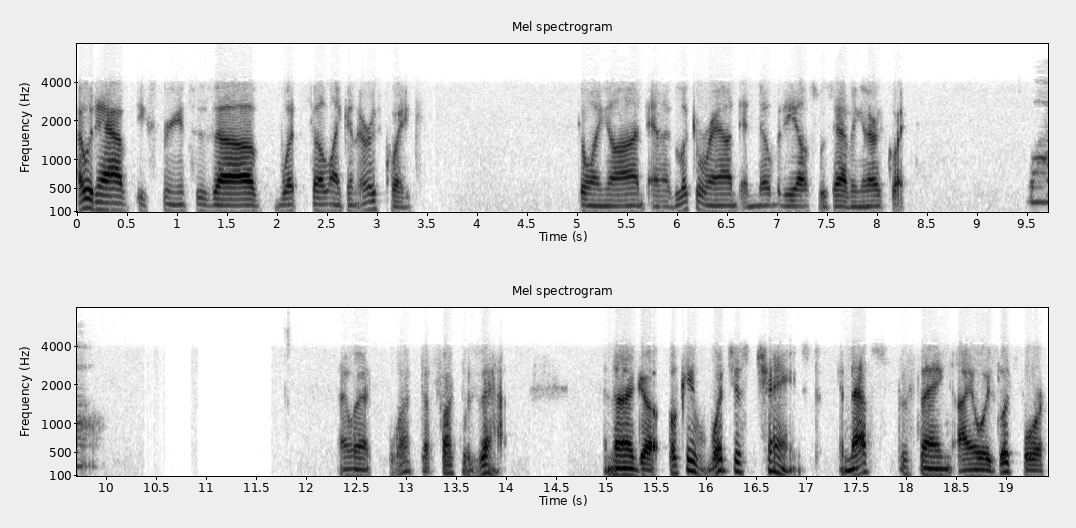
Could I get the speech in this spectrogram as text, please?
I would have experiences of what felt like an earthquake going on, and I'd look around and nobody else was having an earthquake. Wow. Went, what the fuck was that? And then I go, okay, what just changed? And that's the thing I always look for.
